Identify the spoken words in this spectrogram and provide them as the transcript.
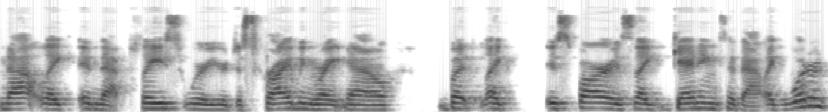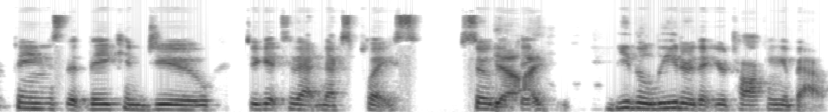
not like in that place where you're describing right now but like as far as like getting to that like what are things that they can do to get to that next place so that yeah, they I, be the leader that you're talking about?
